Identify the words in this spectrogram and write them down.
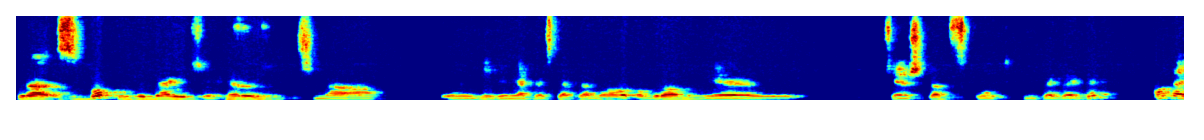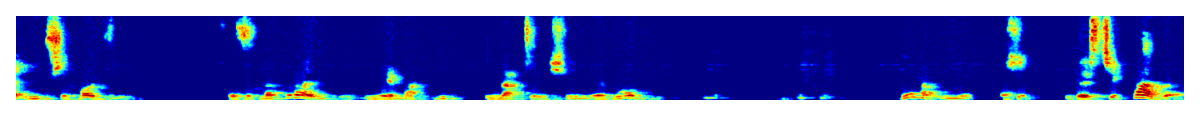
która z boku wydaje się heroiczna, y, nie wiem, jakaś taka no, ogromnie ciężka w skutki itd., itd., ona im przychodzi w sposób naturalny. Nie ma inaczej się nie robi. Nie ma innej. I to jest ciekawe,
